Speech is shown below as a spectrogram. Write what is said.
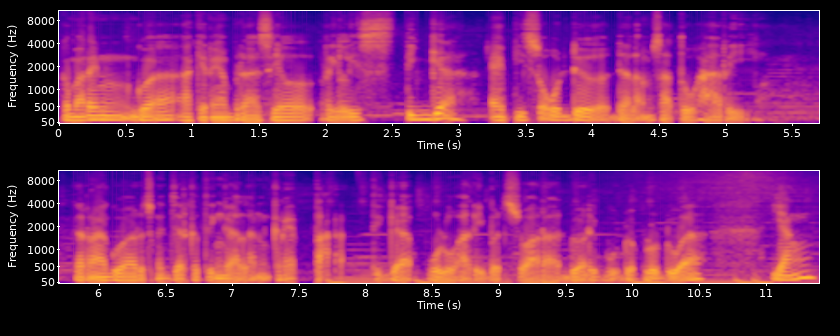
Kemarin gue akhirnya berhasil rilis 3 episode dalam satu hari. Karena gue harus ngejar ketinggalan kereta 30 hari bersuara 2022 Yang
